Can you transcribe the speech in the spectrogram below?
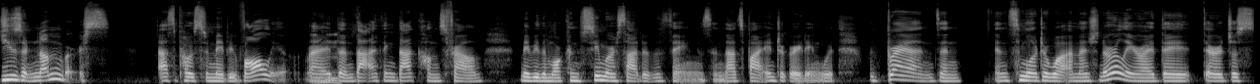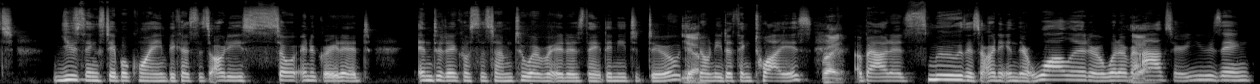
user numbers, as opposed to maybe volume, right? Mm-hmm. Then that I think that comes from maybe the more consumer side of the things, and that's by integrating with with brands and and similar to what I mentioned earlier, right? They they're just using stablecoin because it's already so integrated into the ecosystem to whatever it is they, they need to do. They yeah. don't need to think twice right. about it. It's smooth. It's already in their wallet or whatever yeah. apps they're using.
